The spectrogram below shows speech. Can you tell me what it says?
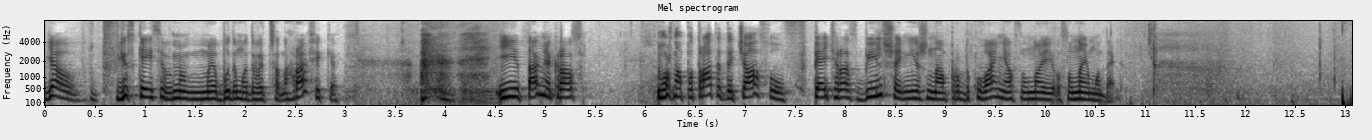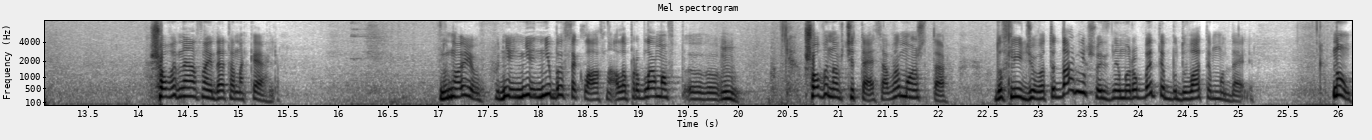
Я в case ми, ми будемо дивитися на графіки. І там якраз можна потратити часу в 5 разів більше, ніж на продукування основної, основної моделі. Що ви не знайдете на кеглі? Ну, ні, ні, ніби все класно, але проблема в е, що ви навчитеся? Ви можете досліджувати дані, щось з ними робити, будувати моделі. Ну,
